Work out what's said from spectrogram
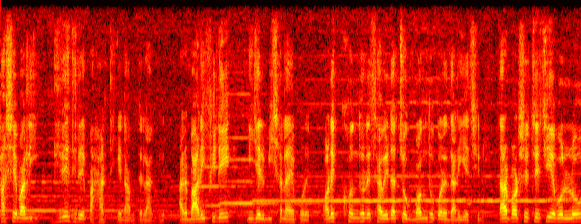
হাসেম আলী ধীরে ধীরে পাহাড় থেকে নামতে লাগলেন আর বাড়ি ফিরে নিজের বিছানায় পড়ে। অনেকক্ষণ ধরে সাবিলা চোখ বন্ধ করে দাঁড়িয়েছিল। তারপর সে চেঁচিয়ে বলল,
